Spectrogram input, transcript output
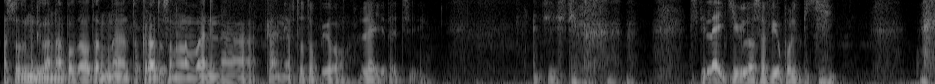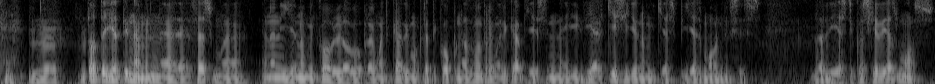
ας το δούμε λίγο ανάποδα. Όταν ε, το κράτος αναλαμβάνει να κάνει αυτό το οποίο λέγεται έτσι. έτσι στην, στη λαϊκή γλώσσα βιοπολιτική. Ναι. Τότε γιατί να μην ε, θέσουμε έναν υγειονομικό λόγο πραγματικά δημοκρατικό που να δούμε πραγματικά ποιες είναι οι διαρκείς υγειονομικές πηγές μόνησης; Δηλαδή αστικός σχεδιασμός,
